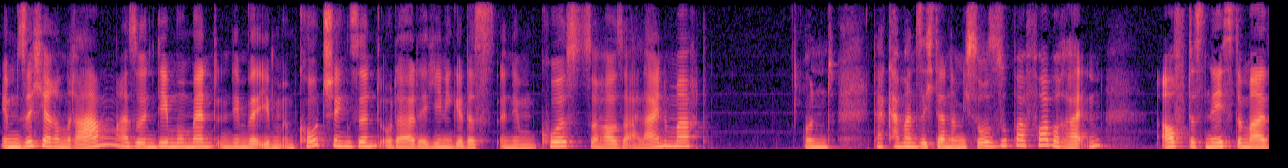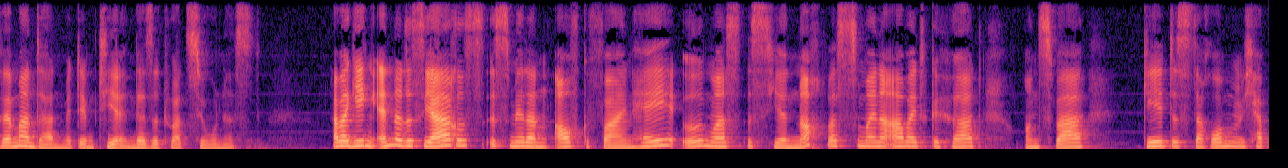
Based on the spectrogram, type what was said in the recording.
im sicheren Rahmen, also in dem Moment, in dem wir eben im Coaching sind oder derjenige das in dem Kurs zu Hause alleine macht. Und da kann man sich dann nämlich so super vorbereiten auf das nächste Mal, wenn man dann mit dem Tier in der Situation ist. Aber gegen Ende des Jahres ist mir dann aufgefallen, hey, irgendwas ist hier noch, was zu meiner Arbeit gehört. Und zwar geht es darum, ich habe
